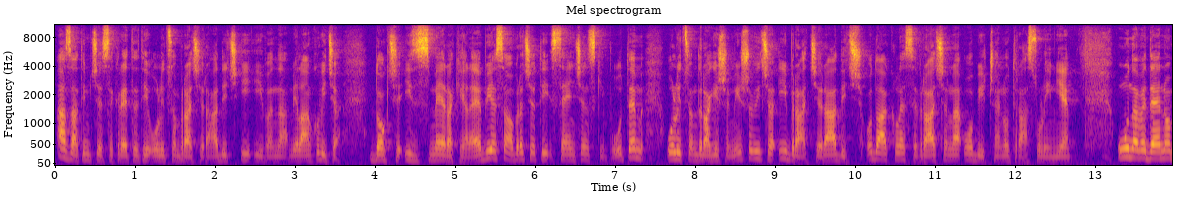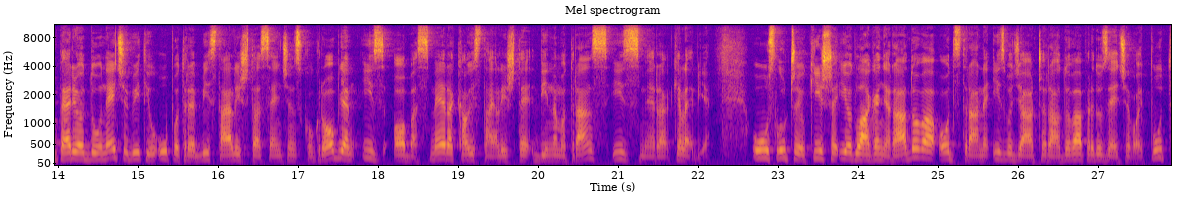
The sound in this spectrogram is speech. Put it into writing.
a zatim će se kretati ulicom Braće Radić i Ivana Milankovića, dok će iz smera Kelebije saobraćati Senčanskim putem, ulicom Dragiše Mišovića i Braće Radić, odakle se vraća na običajnu trasu linije. U navedenom periodu neće biti u upotrebi stajališta Senčanskog groblje iz oba smera, kao i stajalište Dinamo Trans iz smera Kelebije. U slučaju kiše i odlaganja radova od strane izvođača radova preduzeća Vojput,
